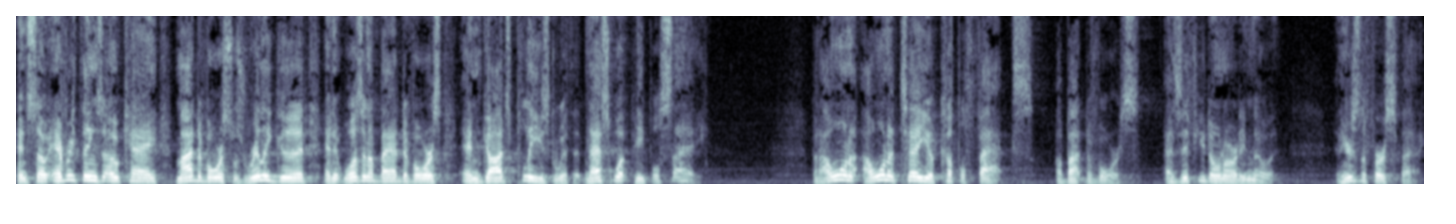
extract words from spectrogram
And so everything's okay. My divorce was really good, and it wasn't a bad divorce, and God's pleased with it. And that's what people say. But I want to I want to tell you a couple facts about divorce, as if you don't already know it. And here's the first fact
